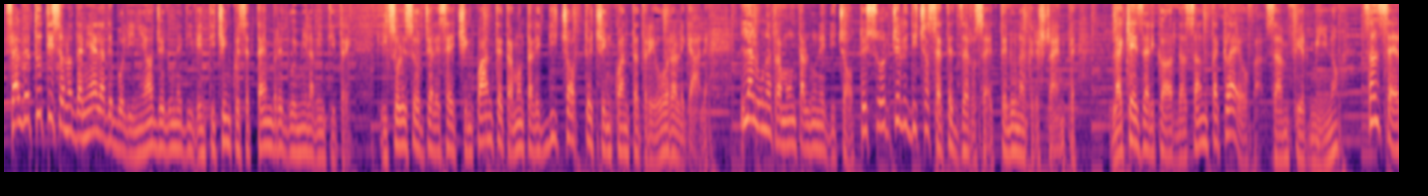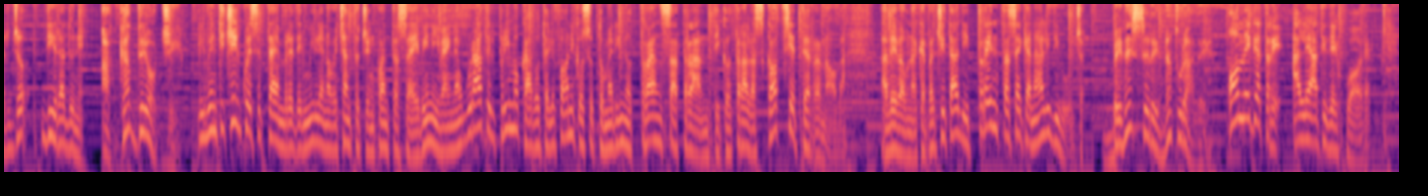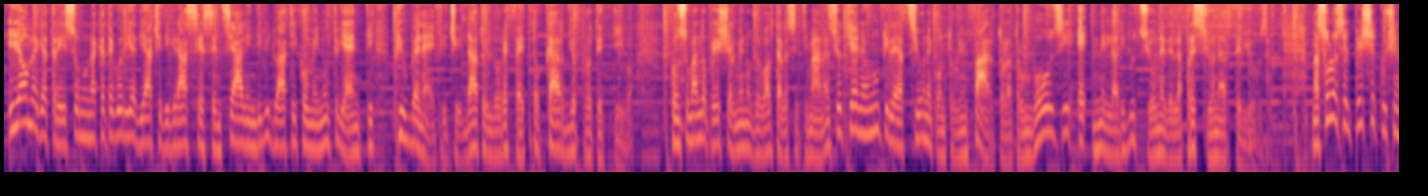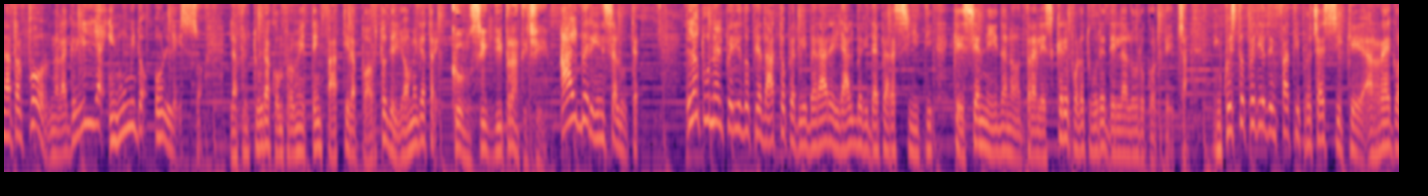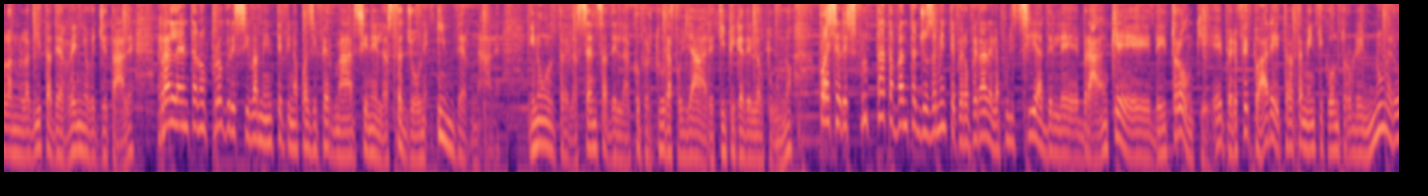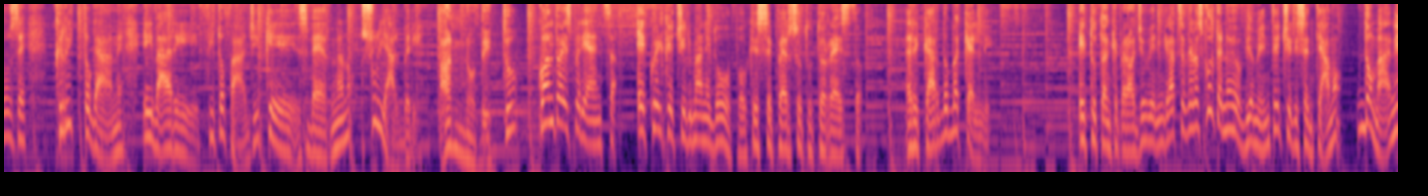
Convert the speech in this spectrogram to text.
Salve a tutti, sono Daniela De Bolini. Oggi è lunedì 25 settembre 2023. Il sole sorge alle 6.50 e tramonta alle 18.53, ora legale. La luna tramonta alle 1.18 e sorge alle 17.07, luna crescente. La chiesa ricorda Santa Cleofa, San Firmino, San Sergio di Radonè. Accadde oggi. Il 25 settembre del 1956 veniva inaugurato il primo cavo telefonico sottomarino transatlantico tra la Scozia e Terranova. Aveva una capacità di 36 canali di voce. Benessere naturale. Omega 3, alleati del cuore. Gli omega 3 sono una categoria di acidi grassi essenziali individuati come i nutrienti più benefici, dato il loro effetto cardioprotettivo. Consumando pesce almeno due volte alla settimana si ottiene un'utile azione contro l'infarto, la trombosi e nella riduzione della pressione arteriosa. Ma solo se il pesce è cucinato al forno, alla griglia, in umido o lesso. La frittura compromette infatti l'apporto degli omega 3. Consigli pratici. Alberi in salute. L'autunno è il periodo più adatto per liberare gli alberi dai parassiti che si annidano tra le screpolature della loro corteccia. In questo periodo infatti i processi che regolano la vita del regno vegetale rallentano progressivamente fino a quasi fermarsi nella stagione invernale. Inoltre l'assenza della copertura fogliare tipica dell'autunno può essere sfruttata vantagiosamente per operare la pulizia delle branche e dei tronchi e per effettuare i trattamenti contro le numerose crittogame e i vari fitofagi che svernano sugli alberi. Hanno detto Quanto a esperienza, è quel che ci rimane dopo che si è perso tutto il resto. Riccardo Bacchelli. È tutto anche per oggi, vi ringrazio dell'ascolto e noi ovviamente ci risentiamo domani.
